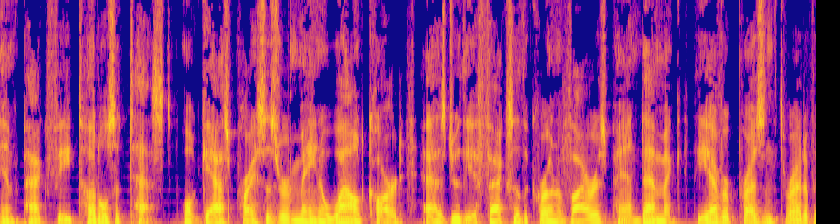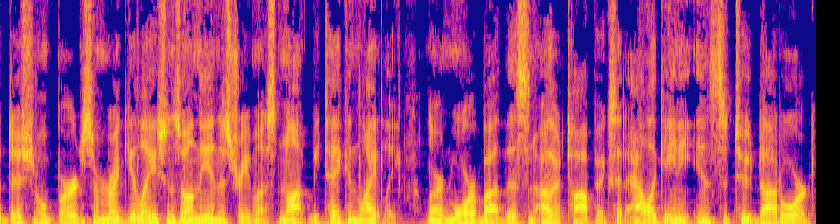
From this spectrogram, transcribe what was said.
impact fee totals attest. While gas prices remain a wild card, as do the effects of the coronavirus pandemic, the ever-present threat of additional burdensome regulations on the industry must not be taken lightly. Learn more about this and other topics at AlleghenyInstitute.org,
